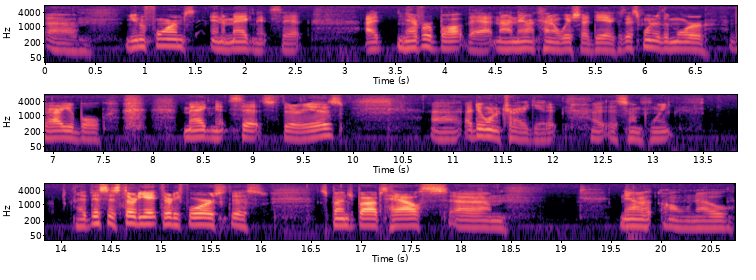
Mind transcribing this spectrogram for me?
um, uniforms and a magnet set. I never bought that, and I now kind of wish I did because that's one of the more valuable magnet sets there is. Uh, I do want to try to get it at, at some point. Uh, this is 3834. This SpongeBob's house. Um, now, oh no.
